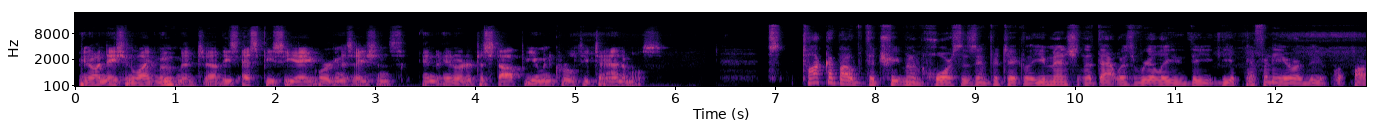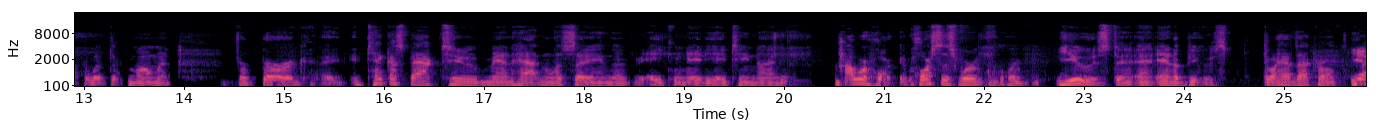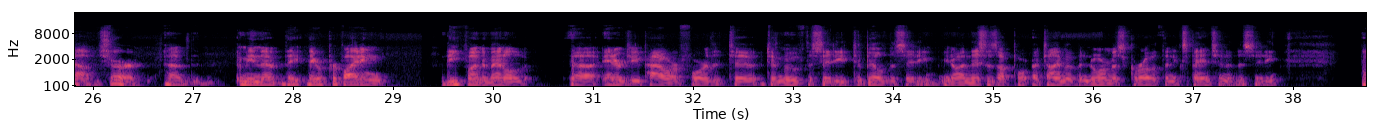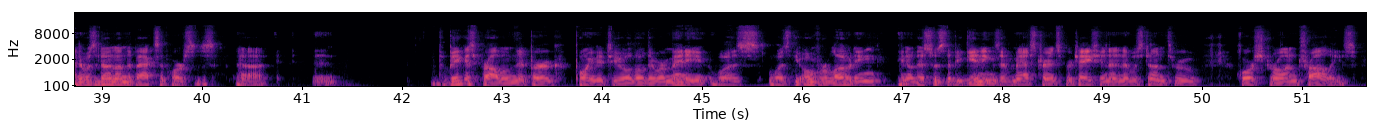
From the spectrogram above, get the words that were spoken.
you know, a nationwide movement, uh, these SPCA organizations, in, in order to stop human cruelty to animals. Talk about the treatment of horses in particular. You mentioned that that was really the, the epiphany or the apocalyptic moment for Bergh. Uh, take us back to Manhattan, let's say in the 1880, 1890. How were horses were, were used and, and, abused? Do I have that correct? Yeah, sure. Uh, I mean, the, they, they were providing the fundamental uh, energy power for the to to move the city to build the city you know and this is a, a, time of enormous growth and expansion of the city and it was done on the backs of horses uh, the biggest problem that Bergh pointed to, although there were many, was was the overloading. You know, this was the beginnings of mass transportation, and it was done through horse-drawn trolleys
